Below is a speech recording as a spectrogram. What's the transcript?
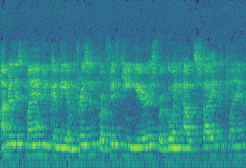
under this plan you can be imprisoned for 15 years for going outside the plan?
